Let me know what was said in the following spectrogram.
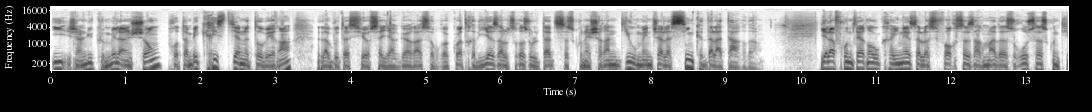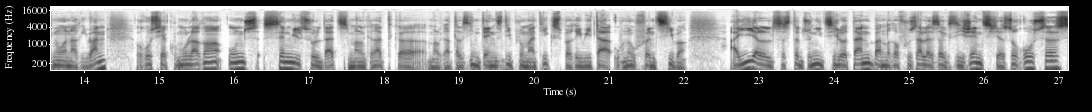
i Jean-Luc Mélenchon, però també Christiane Taubera. La votació s'allargarà sobre quatre dies als resultats es coneixeran diumenge a les 5 de la tarda. I a la frontera ucraïnesa les forces armades russes continuen arribant. Rússia acumularà uns 100.000 soldats malgrat, que, malgrat els intents diplomàtics per evitar una ofensiva. Ahir els Estats Units i l'OTAN van refusar les exigències russes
